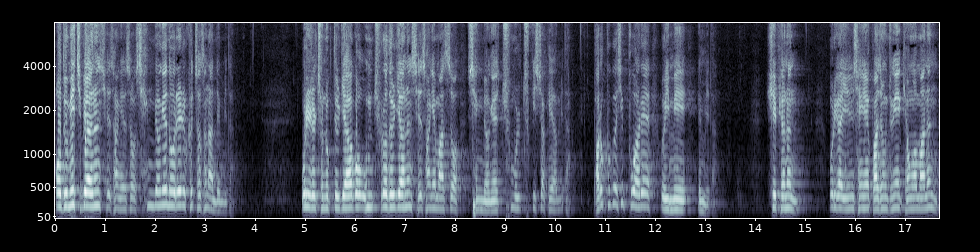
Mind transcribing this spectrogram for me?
어둠이 지배하는 세상에서 생명의 노래를 그쳐서는 안 됩니다. 우리를 주눅들게 하고 움츠러들게 하는 세상에 맞서 생명의 춤을 추기 시작해야 합니다. 바로 그것이 부활의 의미입니다. 시편은 우리가 인생의 과정 중에 경험하는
